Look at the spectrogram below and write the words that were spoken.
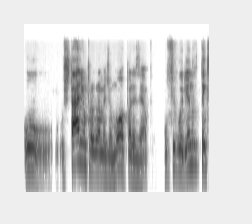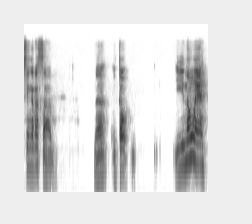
o, o estar em um programa de humor, por exemplo, o figurino tem que ser engraçado, né? Então e não é.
